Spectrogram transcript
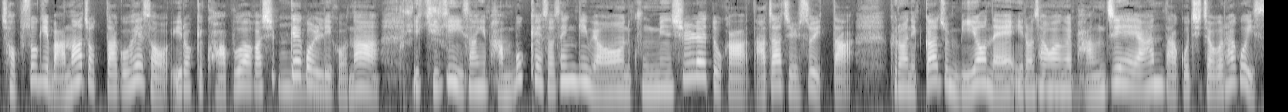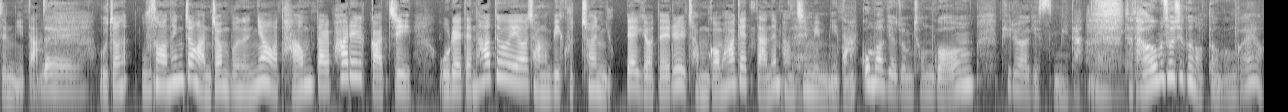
접속이 많아졌다고 해서 이렇게 과부하가 쉽게 음. 걸리거나 그렇죠. 이 기기 이상이 반복해서 생기면 국민 신뢰도가 낮아질 수 있다. 그러니까 좀 미연에 이런 상황을 음. 방지해야 한다고 지적을 하고 있습니다. 네. 우선, 우선 행정안전부는요. 다음 달 8일까지 때까지 오래된 하드웨어 장비 9,600여 대를 점검하겠다는 방침입니다. 네, 꼼꼼하게 좀 점검 필요하겠습니다. 네. 자, 다음 소식은 어떤 건가요?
